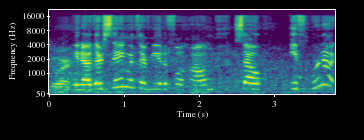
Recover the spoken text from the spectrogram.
Sure. you know they're sitting with their beautiful home. So if we're not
